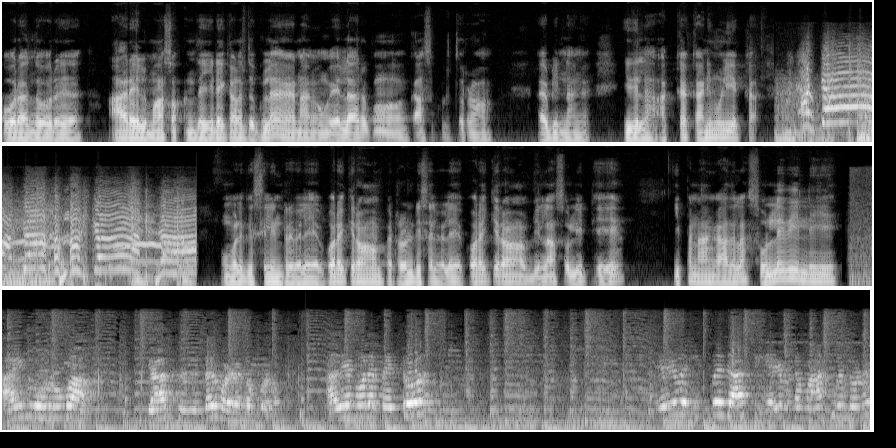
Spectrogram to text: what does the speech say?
போகிற அந்த ஒரு ஆறு ஏழு மாதம் இந்த இடைக்காலத்துக்குள்ளே நாங்கள் உங்கள் எல்லாருக்கும் காசு கொடுத்துட்றோம் அப்படின்னாங்க. இதில் அக்கா கனிமொழி அக்கா. உங்களுக்கு சிலிண்டர் விலையை குறைக்கிறோம் பெட்ரோல் டீசல் விலையை குறைக்கிறோம் அப்படின்லாம் சொல்லிட்டு இப்போ நாங்கள் அதெல்லாம் சொல்லவே இல்லையே. ஐநூறு ரூபாய் கேஸ் சிலிண்டர் வழங்கப்படும். அதே போல பெட்ரோல் இப்ப ஜாஸ்தி. நம்ம ஆட்சி வந்தோடனே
